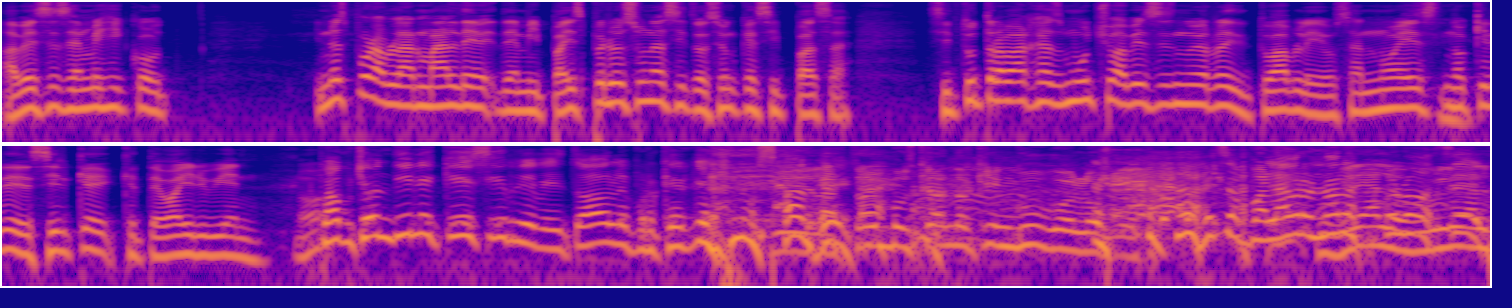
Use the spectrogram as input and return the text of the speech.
A veces en México, y no es por hablar mal de, de mi país, pero es una situación que sí pasa. Si tú trabajas mucho, a veces no es redituable. O sea, no es, no quiere decir que, que te va a ir bien. ¿no? Papuchón, dile que es irrevitable porque él no La sabe. estoy buscando aquí en Google, loco. Esa palabra no Googlealo, la conoce.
